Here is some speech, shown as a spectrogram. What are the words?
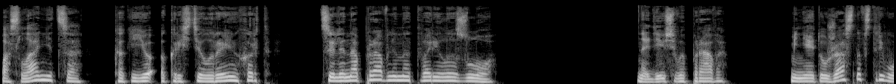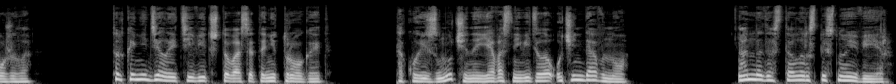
посланница, как ее окрестил Рейнхард, целенаправленно творила зло. Надеюсь, вы правы. Меня это ужасно встревожило. Только не делайте вид, что вас это не трогает. Такой измученной я вас не видела очень давно. Анна достала расписной веер.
